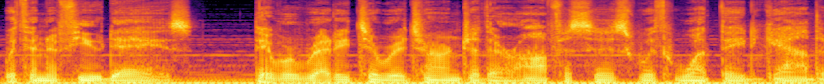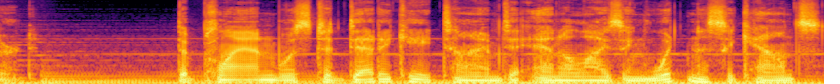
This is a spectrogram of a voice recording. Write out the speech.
Within a few days, they were ready to return to their offices with what they'd gathered. The plan was to dedicate time to analyzing witness accounts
